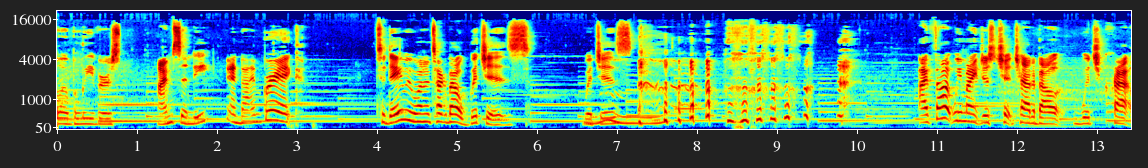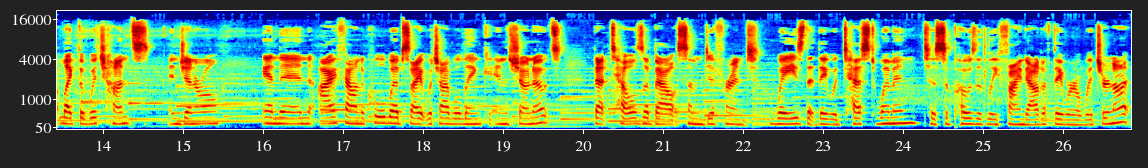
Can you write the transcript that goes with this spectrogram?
fellow believers. I'm Cindy. And I'm Brick. Today we want to talk about witches. Witches. I thought we might just chit chat about witchcraft, like the witch hunts in general. And then I found a cool website, which I will link in the show notes, that tells about some different ways that they would test women to supposedly find out if they were a witch or not.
